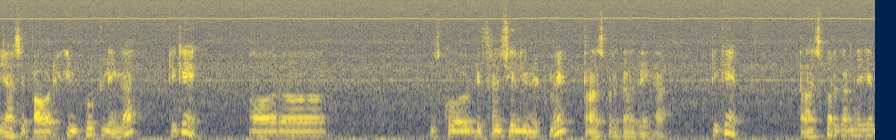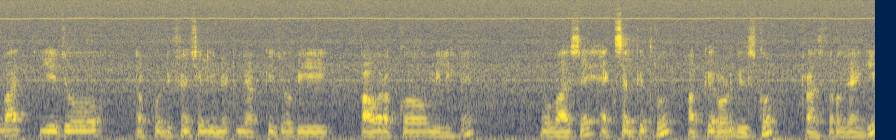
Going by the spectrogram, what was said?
यहाँ से पावर इनपुट लेगा। ठीक है? और उसको डिफरेंशियल यूनिट में ट्रांसफ़र कर देगा। ठीक है? ट्रांसफ़र करने के बाद ये जो आपको डिफरेंशियल यूनिट में आपकी जो भी पावर आपको मिली है वो वहाँ से एक्सेल के थ्रू आपके रोड बिल्स को ट्रांसफ़र हो जाएगी।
